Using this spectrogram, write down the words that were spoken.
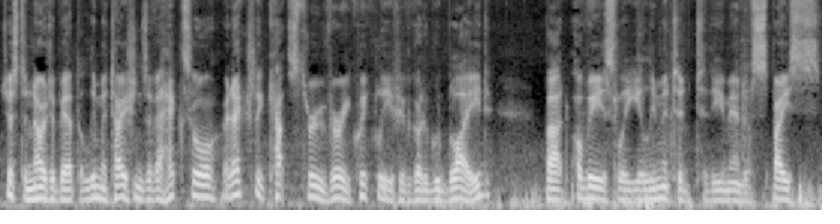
Just a note about the limitations of a hacksaw. It actually cuts through very quickly if you've got a good blade, but obviously you're limited to the amount of space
